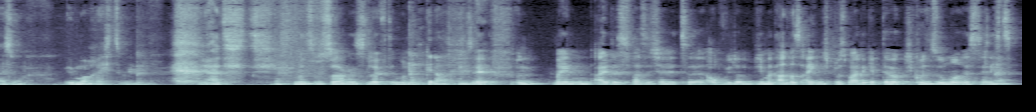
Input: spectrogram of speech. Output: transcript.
also immer rechts unten. Ja, das muss man so sagen, es läuft immer noch. Genau. Äh, und mein altes, was ich ja jetzt äh, auch wieder jemand anders eigentlich bloß weitergibt, der wirklich Konsumer ist, der nichts,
